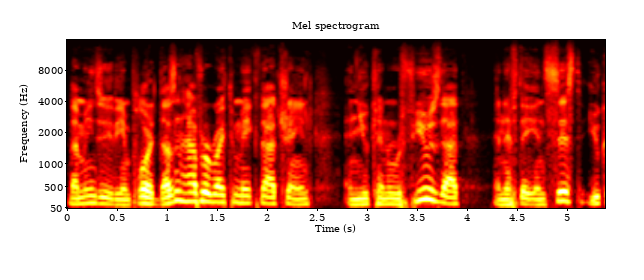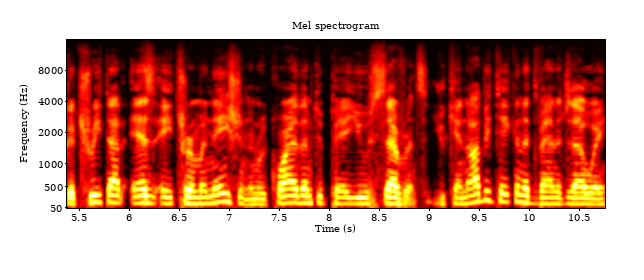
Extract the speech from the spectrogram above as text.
That means that the employer doesn't have a right to make that change, and you can refuse that. And if they insist, you could treat that as a termination and require them to pay you severance. You cannot be taken advantage that way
